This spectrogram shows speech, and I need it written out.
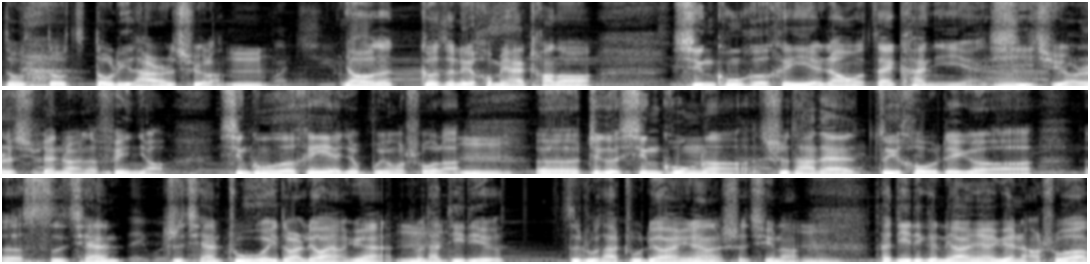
都都都离他而去了。嗯然后呢，歌词里后面还唱到。星空和黑夜，让我再看你一眼。嗯西去而旋转的飞鸟，星空和黑夜就不用说了。嗯呃，这个星空呢，是他在最后这个呃死前之前住过一段疗养院，嗯就是他弟弟资助他住疗养院的时期呢。嗯他弟弟跟疗养院院长说，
